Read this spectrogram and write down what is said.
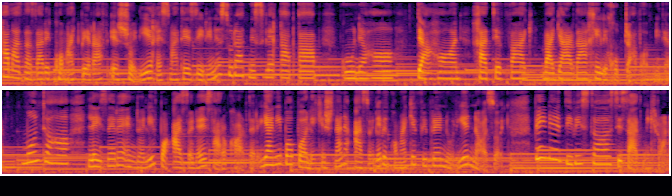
هم از نظر کمک به رفع شلی قسمت زیرین صورت مثل قبقب، گونه ها، دهان، خط فک و گردن خیلی خوب جواب میده. منتها لیزر اندولیف با عضله سر و کار داره یعنی با بالا کشیدن عضله به کمک فیبر نوری نازک. بین 200 تا 300 میکرون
